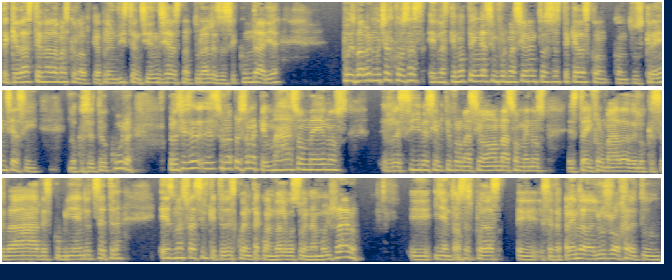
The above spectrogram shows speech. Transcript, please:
te quedaste nada más con lo que aprendiste en ciencias naturales de secundaria, pues va a haber muchas cosas en las que no tengas información, entonces te quedas con, con tus creencias y lo que se te ocurra. Pero si es una persona que más o menos recibe cierta información, más o menos está informada de lo que se va descubriendo, etcétera, es más fácil que te des cuenta cuando algo suena muy raro. Eh, y entonces puedas, eh, se te prenda la luz roja de tu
